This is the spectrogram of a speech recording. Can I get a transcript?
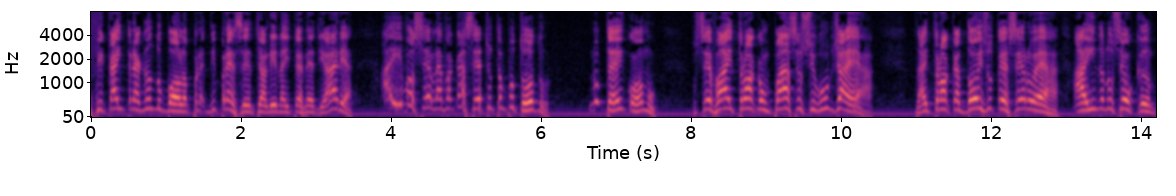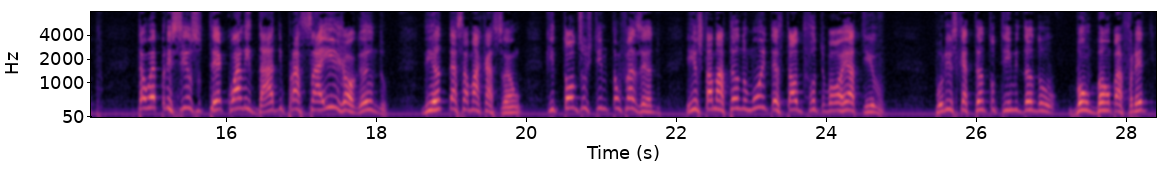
ficar entregando bola de presente ali na intermediária, aí você leva cacete o tempo todo. Não tem como. Você vai e troca um passe, o segundo já erra. Aí troca dois, o terceiro erra, ainda no seu campo. Então é preciso ter qualidade para sair jogando diante dessa marcação que todos os times estão fazendo. E isso está matando muito esse tal de futebol reativo. Por isso que é tanto time dando bombão para frente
